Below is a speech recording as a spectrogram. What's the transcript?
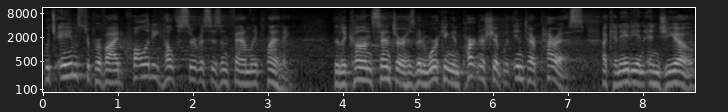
which aims to provide quality health services and family planning. The Likhaan Center has been working in partnership with Inter Pares, a Canadian NGO,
